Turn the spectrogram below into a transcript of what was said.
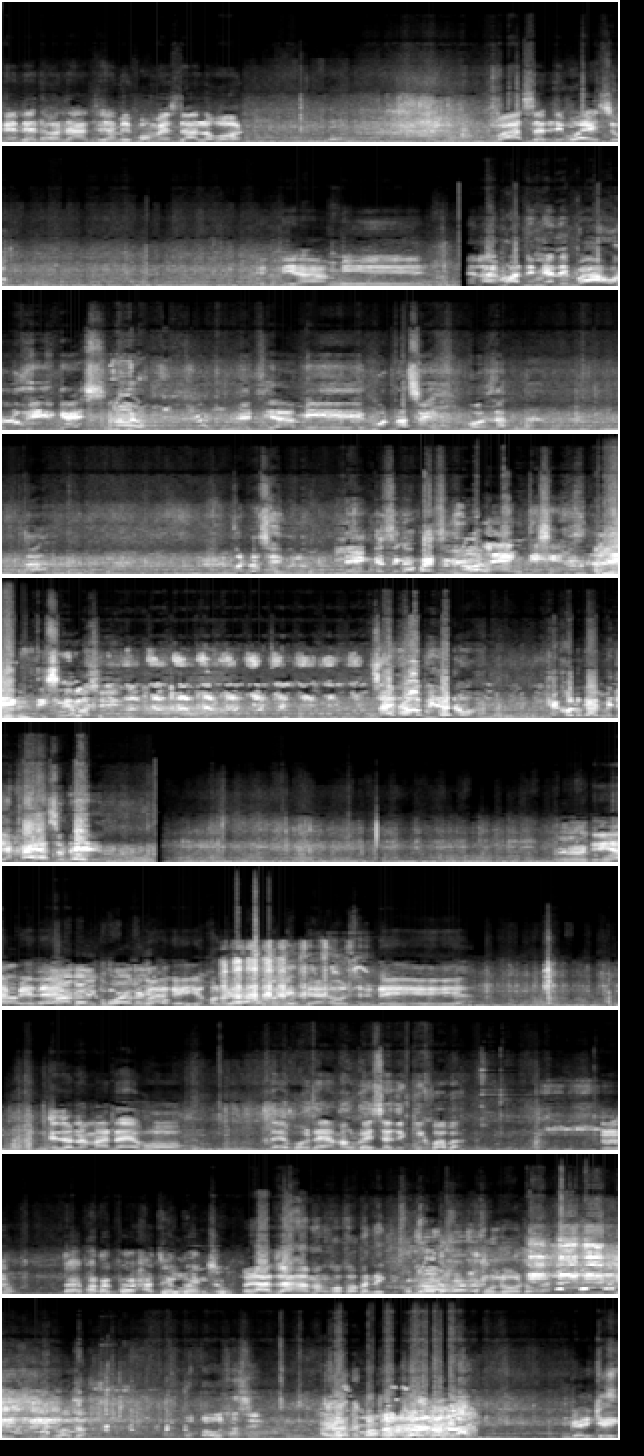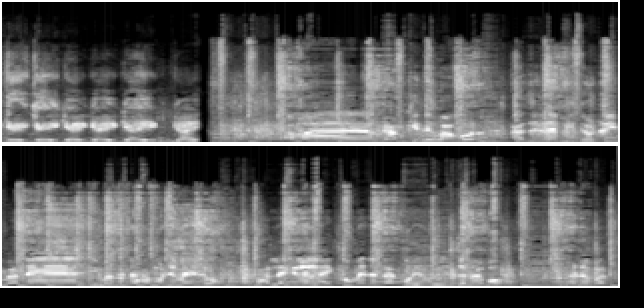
এনেধৰণে আজি আমি পমেশ দাৰ লগত পাৰ্চেল দিব আহিছোঁ। এতিয়া আমি এলাইমৰা তিনিআলি পাৰ হ'লোহি গাইছ এতিয়া আমি ক'ত পাইছোঁহি? হৈ যাম হা? ক'ত পাইছোঁহি বোলো? লেংটি চিঙা পাইছোঁহি। অঁ লেংটি লেংটি চিঙা পাইছোঁহি। চাই থাকক ভিডিঅ'টো। শেষলৈকে আমি দেখাই আছোঁ দেই। এজন আমাৰ ড্ৰাইভৰ। ড্ৰাইভৰ দাই আমাক লৈছে আজি কি খোৱাবা? ড্ৰাইভাৰক বাৰু হাজিৰা লৈ আনিছোঁ। ৰাজাহাঁহ মাংস খাবা নেকি? পোন্ধৰ টকা। পোন্ধৰ টকা। কি খোৱাবা? আমাৰ কামখিনি হোৱা গ'ল। আজিলৈ ভিডিঅ'টো ইমানে ইমানতে সামৰণি মাৰিলোঁ। ভালো লাগিলে লাইক কমেণ্ট এটা কৰি জনাব। ধন্যবাদ।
